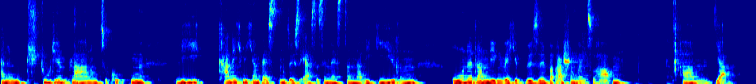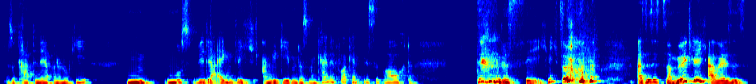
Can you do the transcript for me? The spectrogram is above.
einen Studienplan, um zu gucken, wie kann ich mich am besten durchs erste Semester navigieren, ohne dann irgendwelche böse Überraschungen zu haben. Ähm, ja, also gerade in der Japanologie muss, wird ja eigentlich angegeben, dass man keine Vorkenntnisse braucht. Das sehe ich nicht so. Also es ist zwar möglich, aber es ist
